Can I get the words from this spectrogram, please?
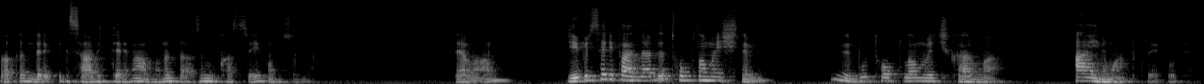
bakın direkt bir de sabit terimi almanız lazım bu katsayı konusunda. Devam. Cebirsel ifadelerde toplama işlemi. Şimdi bu toplama ve çıkarma aynı mantıkla yapılacak.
